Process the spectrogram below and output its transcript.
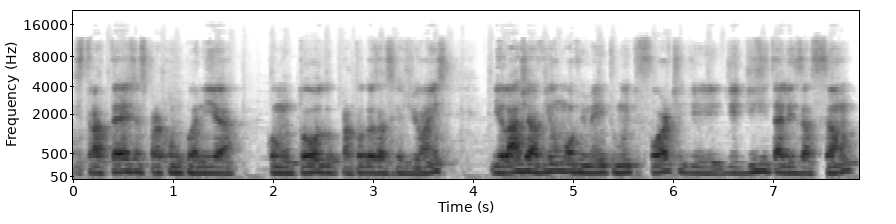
estratégias para a companhia como um todo, para todas as regiões. E lá já havia um movimento muito forte de, de digitalização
